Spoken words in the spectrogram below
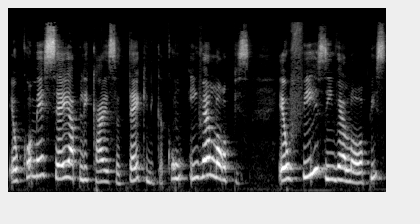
eu comecei a aplicar essa técnica com envelopes. Eu fiz envelopes,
